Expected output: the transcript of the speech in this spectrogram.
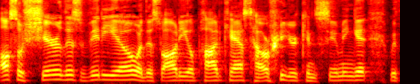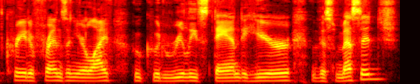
Also, share this video or this audio podcast, however you're consuming it, with creative friends in your life who could really stand to hear this message.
